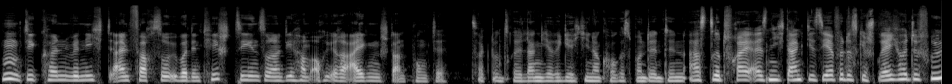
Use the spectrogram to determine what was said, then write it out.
hm, die können wir nicht einfach so über den Tisch ziehen, sondern die haben auch ihre eigenen Standpunkte sagt unsere langjährige China-Korrespondentin Astrid Freieisen. Ich danke dir sehr für das Gespräch heute früh.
